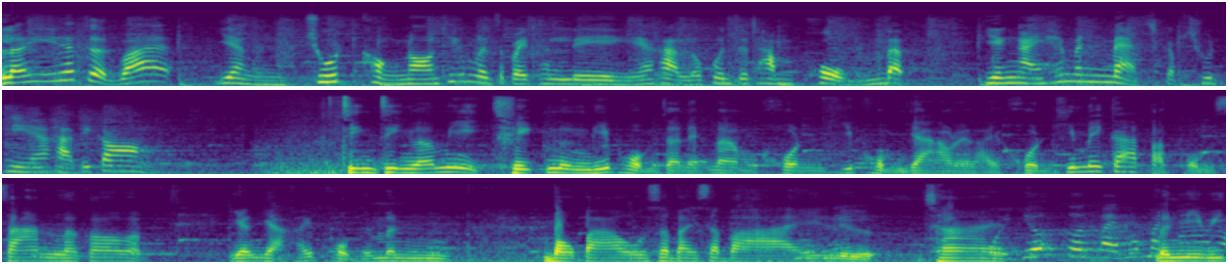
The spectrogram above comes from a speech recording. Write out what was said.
แล้วทีนี้ถ้าเกิดว่าอย่างชุดของน้องที่กำลังจะไปทะเลอย่างเงี้ยค่ะเราควรจะทำผมแบบ ยังไงให้มันแมทช์กับชุดนี้ค่ะพี่ก้อง จริง ๆ แล้วมีอีกทริคหนึ่งที่ผมจะแนะนำคนที่ผมยาวหลาย ๆ คนที่ไม่กล้าตัดผมสั้น แล้วก็แบบยังอยากให้ผมให้มันเบาๆ สบายๆ หรือใช่ โอ้ยเยอะเกินไปเพราะมันมันมีหาร้วิ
